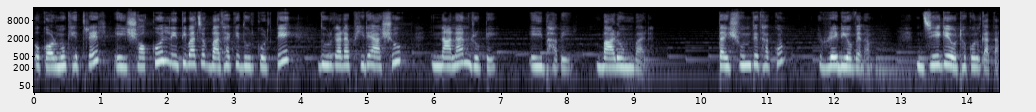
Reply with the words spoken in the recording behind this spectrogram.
ও কর্মক্ষেত্রের এই সকল নেতিবাচক বাধাকে দূর করতে দুর্গারা ফিরে আসুক নানান রূপে এইভাবেই বারংবার। তাই শুনতে থাকুন রেডিও বেনাম। জেগে ওঠো কলকাতা।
